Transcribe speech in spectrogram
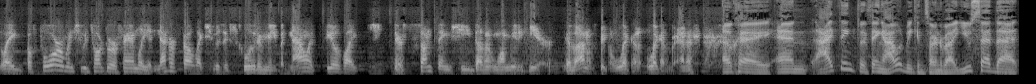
like before when she would talk to her family, it never felt like she was excluding me. But now it feels like there's something she doesn't want me to hear because I don't speak a lick of, lick of Spanish. Okay, and I think the thing I would be concerned about, you said that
